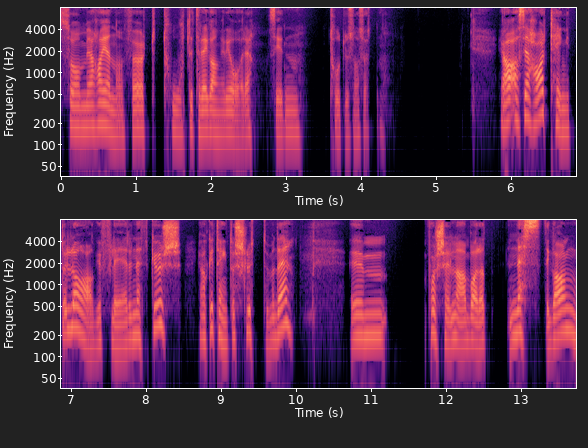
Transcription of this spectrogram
som jeg har gjennomført to til tre ganger i året siden 2017. Ja, altså, jeg har tenkt å lage flere nettkurs, jeg har ikke tenkt å slutte med det. Um, forskjellen er bare at neste gang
